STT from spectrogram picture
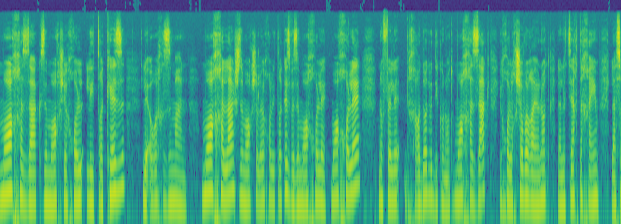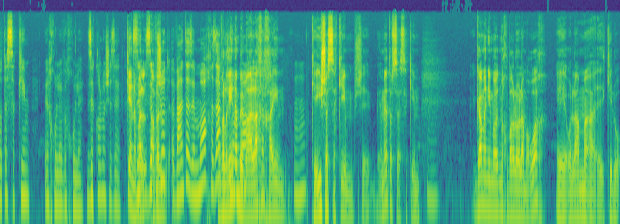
מוח חזק זה מוח שיכול להתרכז לאורך זמן. מוח חלש זה מוח שלא יכול להתרכז, וזה מוח חולה. מוח חולה נופל לחרדות ודיכאונות. מוח חזק יכול לחשוב על רעיונות, לנצח את החיים, לעשות עסקים וכולי וכולי. זה כל מה שזה. כן, זה, אבל- זה אבל- פשוט, הבנת? זה מוח חזק אבל רינה, במהלך חלש. החיים, מהמם. כאיש עסקים, שבאמת עושה עסקים, גם אני מאוד מחובר לעולם הרוח, אה, עולם, ה- כאילו,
